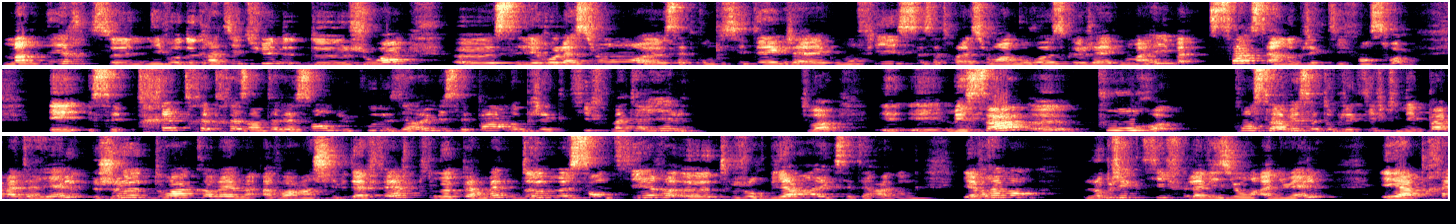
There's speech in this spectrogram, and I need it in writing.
Maintenir ce niveau de gratitude, de joie, euh, ces relations, euh, cette complicité que j'ai avec mon fils, cette relation amoureuse que j'ai avec mon mari, bah, ça c'est un objectif en soi. Et c'est très très très intéressant du coup de dire oui mais c'est pas un objectif matériel, tu vois. Et, mais ça pour conserver cet objectif qui n'est pas matériel, je dois quand même avoir un chiffre d'affaires qui me permette de me sentir euh, toujours bien, etc. Donc, il y a vraiment l'objectif, la vision annuelle. Et après,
